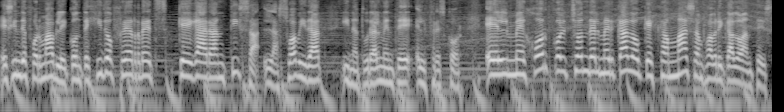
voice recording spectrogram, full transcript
es indeformable, con tejido Fresh Reds que garantiza la suavidad y naturalmente el frescor. El mejor colchón del mercado que jamás han fabricado antes.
